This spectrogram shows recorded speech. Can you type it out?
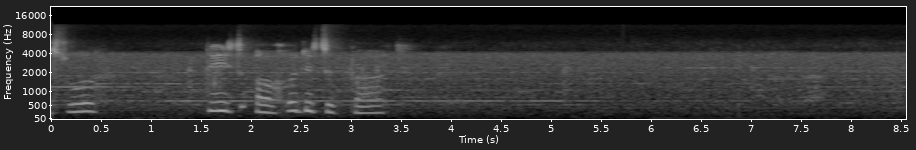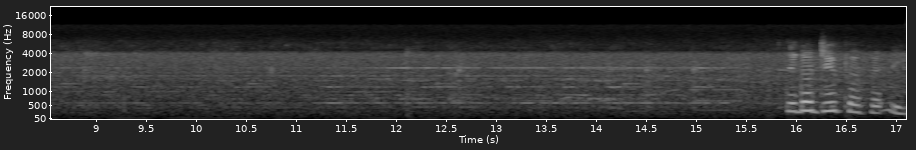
This. These are hundreds of bags. They don't do perfectly.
